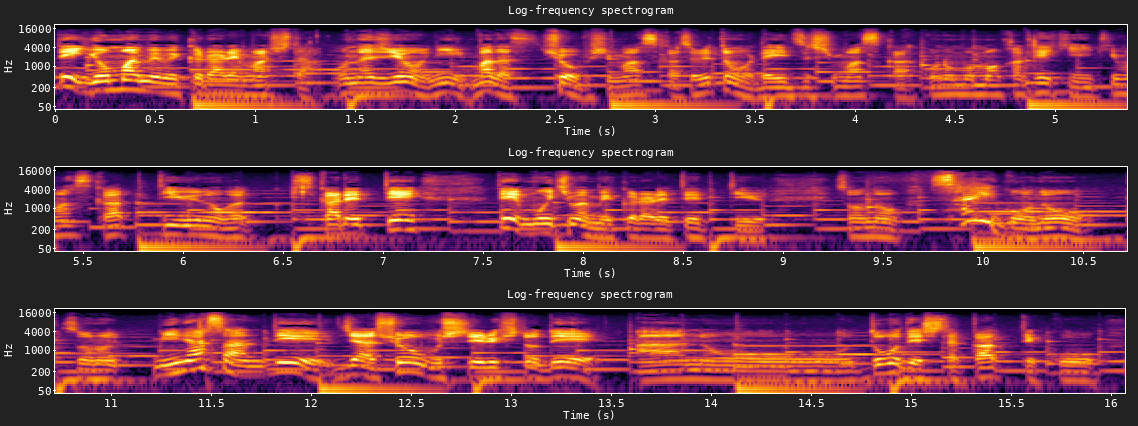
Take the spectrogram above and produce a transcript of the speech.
で4枚目めくられました。同じようにまだ勝負しますか。それともレイズしますか。このまま掛け金いきますか。っていうのが聞かれてでもう1枚めくられてっていう。その最後のその皆さんでじゃあ勝負してる人であのーどうでしたかってこう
